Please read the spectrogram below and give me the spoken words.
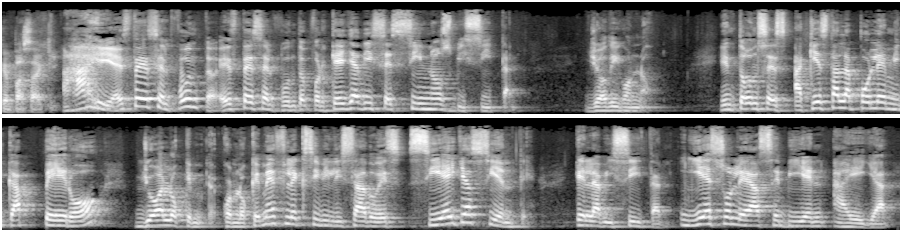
¿qué pasa aquí? Ay, este es el punto, este es el punto, porque ella dice si nos visitan, yo digo no. Entonces, aquí está la polémica, pero yo a lo que, con lo que me he flexibilizado es, si ella siente que la visitan y eso le hace bien a ella,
